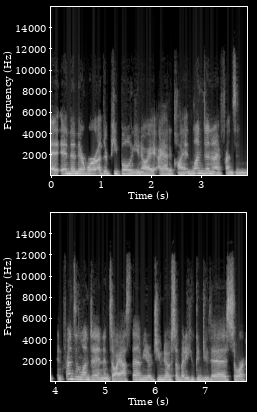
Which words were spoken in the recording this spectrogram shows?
and then there were other people you know I, I had a client in london and i have friends in, in friends in london. And so i asked them you know do you know somebody who can do this? Or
